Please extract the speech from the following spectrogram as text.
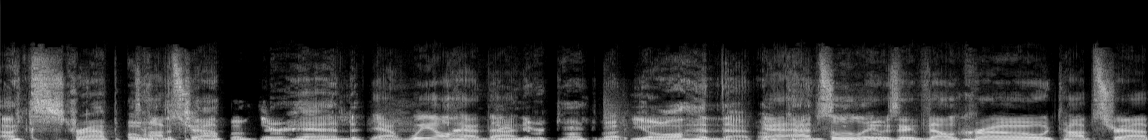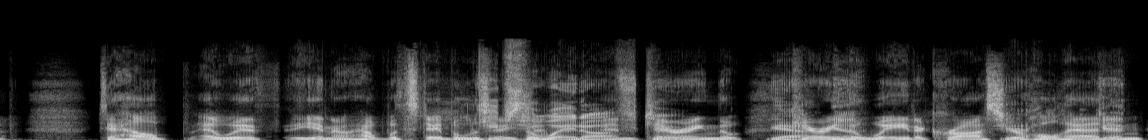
a strap over Top the strap. top of their head. Yeah, we all had That we never talked about. It. You all had that. Yeah, Okay. absolutely. It was a Velcro top strap to help with you know help with stabilization, the weight off, and too. carrying the Yeah, carrying the weight across your whole head, okay. and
